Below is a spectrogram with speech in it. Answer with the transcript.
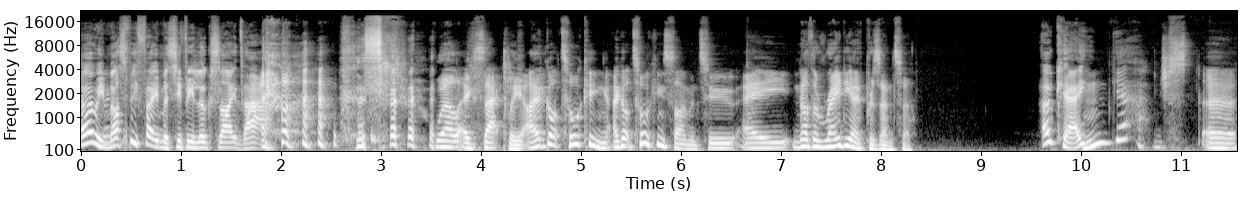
Oh, he must be famous if he looks like that. well, exactly. I got talking. I got talking, Simon, to a, another radio presenter. Okay. Mm, yeah, just uh,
